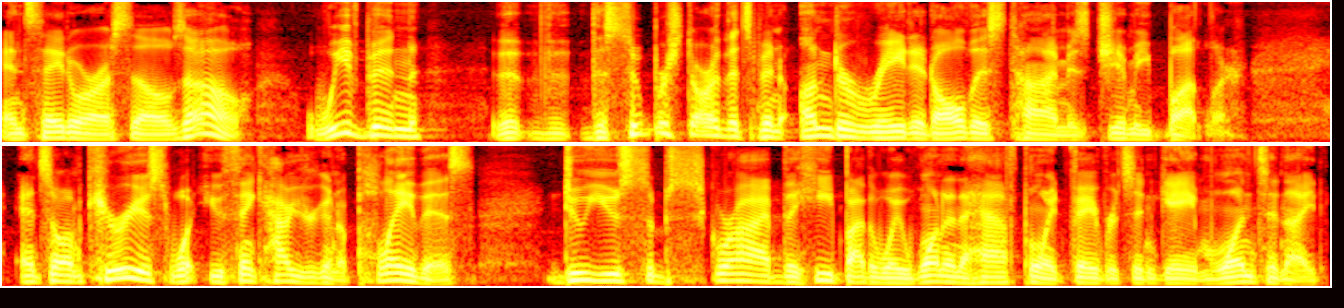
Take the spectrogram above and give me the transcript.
and say to ourselves, oh, we've been the, the, the, superstar that's been underrated all this time is Jimmy Butler. And so I'm curious what you think, how you're going to play this. Do you subscribe, the Heat, by the way, one and a half point favorites in game one tonight?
